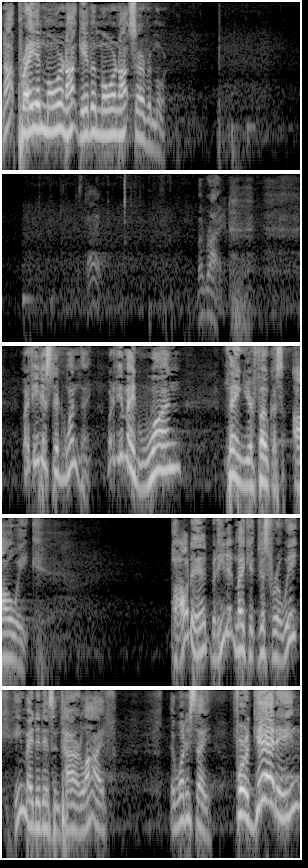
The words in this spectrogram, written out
Not praying more, not giving more, not serving more. But right. What if you just did one thing? What if you made one thing your focus all week? Paul did, but he didn't make it just for a week. He made it his entire life. And what did he say? Forgetting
